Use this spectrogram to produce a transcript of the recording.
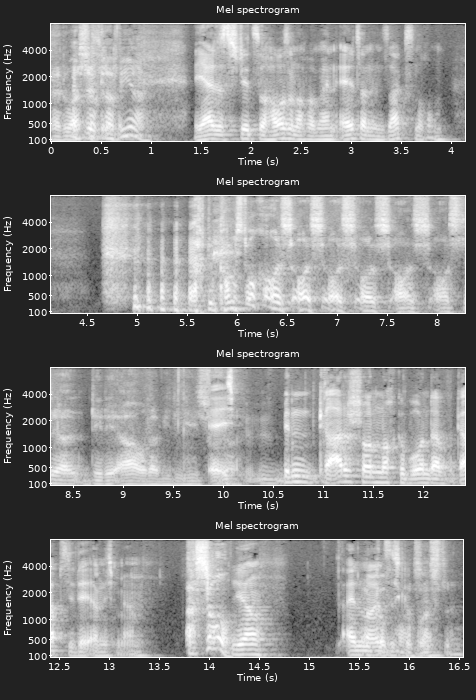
Ja, du hast ja Klavier. ja, das steht zu Hause noch bei meinen Eltern in Sachsen rum. Ach, du kommst doch aus, aus, aus, aus, aus, aus der DDR oder wie die hieß? Oder? Ich bin gerade schon noch geboren, da gab es die DDR nicht mehr. Ach so. Ja, 91 ja, geboren.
